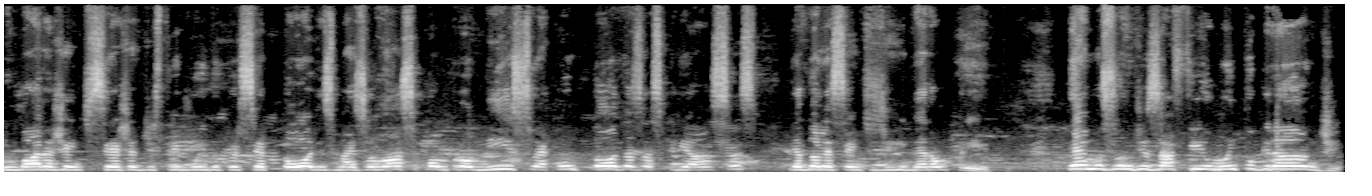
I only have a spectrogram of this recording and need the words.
Embora a gente seja distribuído por setores, mas o nosso compromisso é com todas as crianças e adolescentes de Ribeirão Preto. Temos um desafio muito grande.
